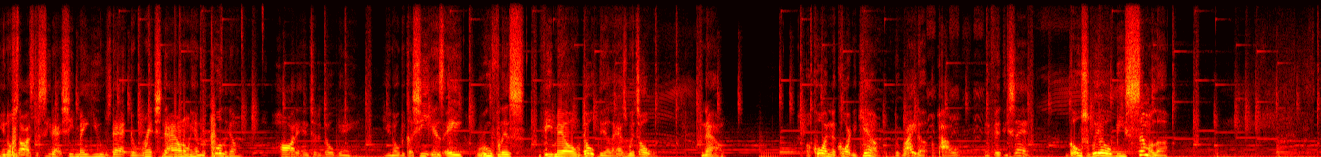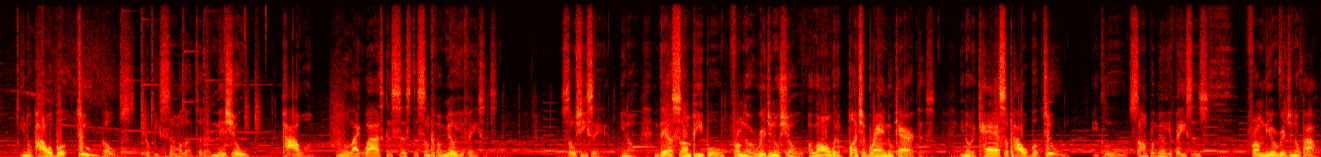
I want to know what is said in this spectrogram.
you know, starts to see that, she may use that to wrench down on him to pull him harder into the dope game, you know, because she is a ruthless female dope dealer, as we're told. Now, according to Courtney Kemp, the writer of Power and 50 Cent, Ghost will be similar, you know, Power Book 2, Ghost, it'll be similar to the initial Power, and will likewise consist of some familiar faces. So she said, you know, there are some people from the original show, along with a bunch of brand new characters. You know, the cast of Power Book 2 include some familiar faces from the original Power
